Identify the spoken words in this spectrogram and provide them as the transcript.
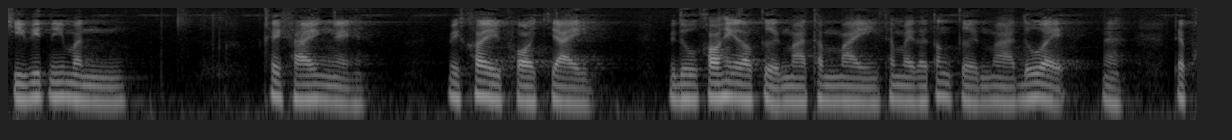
ชีวิตนี้มันคล้ายๆไง ไม่ค่อยพอใจ ไม่ดูเขาให้เราเกิดมาทำไมทำไมเราต้องเกิดมาด้วยนะแต่พ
